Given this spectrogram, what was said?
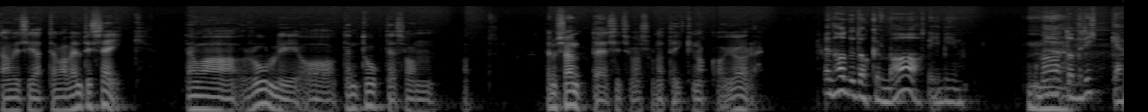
kan vi si at den var veldig seig. Den var rolig, og de tok det sånn at de skjønte situasjonen at det ikke er noe å gjøre. Men hadde dere mat i bilen? Mat og drikke?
